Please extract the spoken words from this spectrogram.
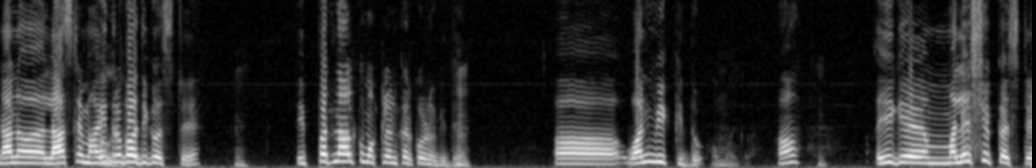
ನಾನು ಲಾಸ್ಟ್ ಟೈಮ್ ಹೈದ್ರಾಬಾದಿಗೂ ಅಷ್ಟೇ ಇಪ್ಪತ್ನಾಲ್ಕು ಮಕ್ಕಳನ್ನು ಕರ್ಕೊಂಡು ಹೋಗಿದ್ದೆ. ಒನ್ ವೀಕ್ ಇದ್ದು. ಆ? ಹೀಗೆ ಮಲೇಷ್ಯಕ್ಕಷ್ಟೇ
